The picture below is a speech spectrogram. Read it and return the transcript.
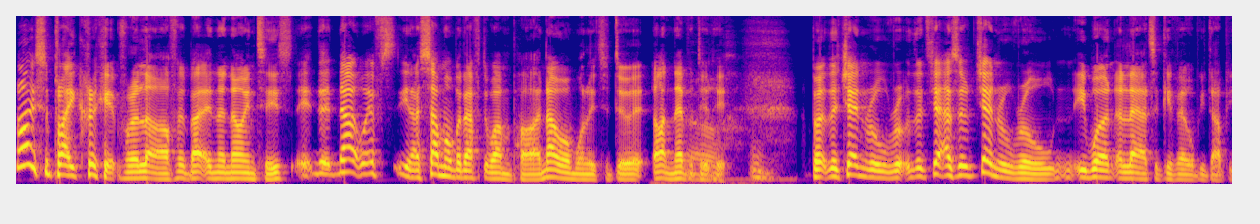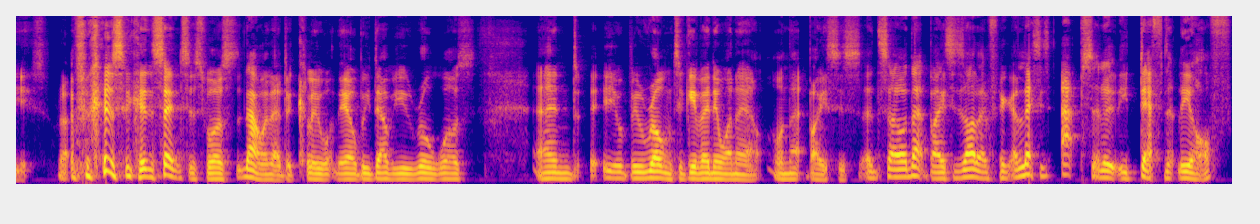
I used to play cricket for a laugh about in the nineties. No, if you know, someone would have to umpire. No one wanted to do it. I never did oh. it. Mm. But the general, the, as a general rule, you weren't allowed to give LBWs, right? Because the consensus was no one had a clue what the LBW rule was, and it would be wrong to give anyone out on that basis. And so, on that basis, I don't think unless it's absolutely definitely off,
